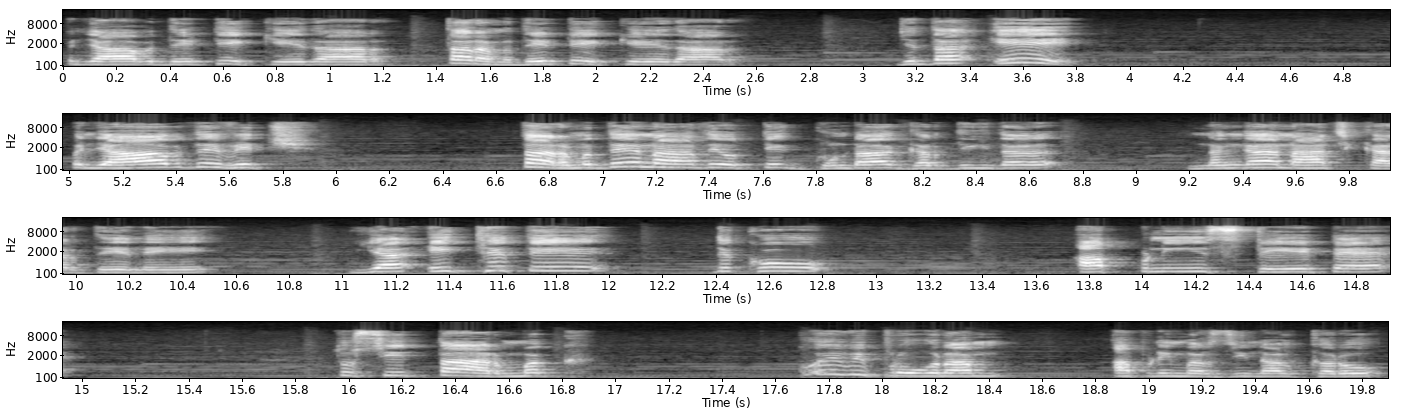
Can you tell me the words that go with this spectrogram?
ਪੰਜਾਬ ਦੇ ਠੇਕੇਦਾਰ, ਧਰਮ ਦੇ ਠੇਕੇਦਾਰ, ਜਿੱਦਾਂ ਇਹ ਪੰਜਾਬ ਦੇ ਵਿੱਚ ਧਰਮ ਦੇ ਨਾਂ ਦੇ ਉੱਤੇ ਗੁੰਡਾਗਰਦੀ ਦਾ ਨੰਗਾ ਨਾਚ ਕਰਦੇ ਨੇ, ਜਾਂ ਇੱਥੇ ਤੇ ਦੇਖੋ ਆਪਣੀ ਸਟੇਟ ਹੈ, ਤੁਸੀਂ ਧਾਰਮਿਕ ਕੋਈ ਵੀ ਪ੍ਰੋਗਰਾਮ ਆਪਣੀ ਮਰਜ਼ੀ ਨਾਲ ਕਰੋ।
